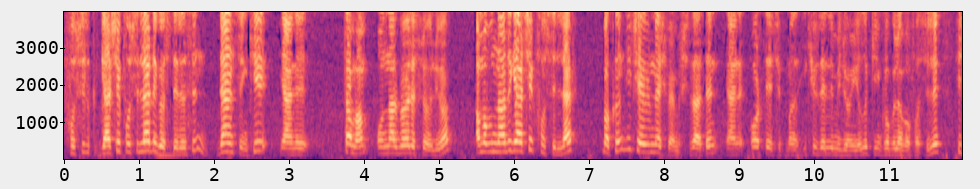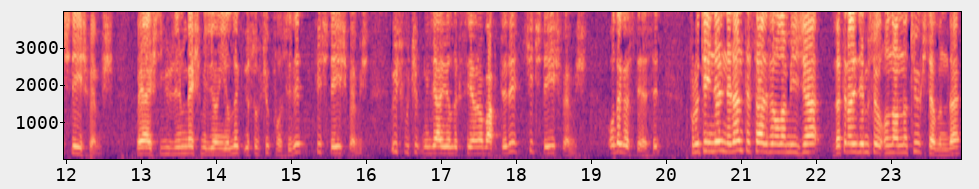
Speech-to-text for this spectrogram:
fosil gerçek fosiller de gösterilsin. Densin ki yani tamam onlar böyle söylüyor. Ama bunlar da gerçek fosiller. bakın hiç evrimleşmemiş. Zaten yani ortaya çıkma 250 milyon yıllık ginkgo biloba fosili hiç değişmemiş. Veya işte 125 milyon yıllık Yusufçuk fosili hiç değişmemiş. 3,5 milyar yıllık siyanobakteri hiç değişmemiş. O da gösterilsin. Proteinlerin neden tesadüfen olamayacağı zaten Ali Demirsoy onu anlatıyor kitabında.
